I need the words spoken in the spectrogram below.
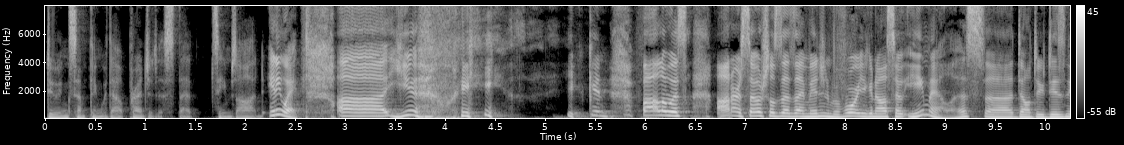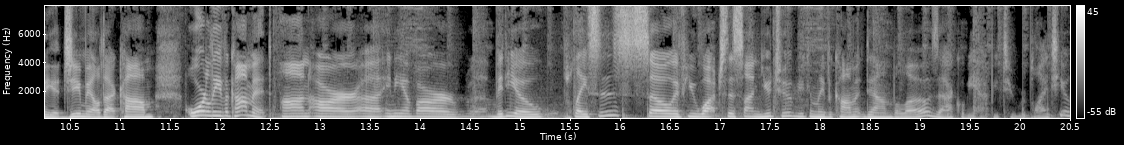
doing something without prejudice. That seems odd. Anyway, uh, you. You can follow us on our socials, as I mentioned before. You can also email us, uh, don't do Disney at gmail.com, or leave a comment on our uh, any of our uh, video places. So if you watch this on YouTube, you can leave a comment down below. Zach will be happy to reply to you.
